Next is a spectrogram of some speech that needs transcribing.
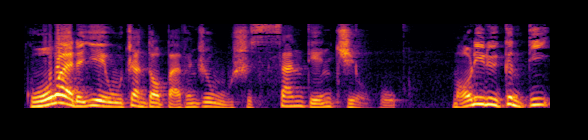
国外的业务占到百分之五十三点九，毛利率更低。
